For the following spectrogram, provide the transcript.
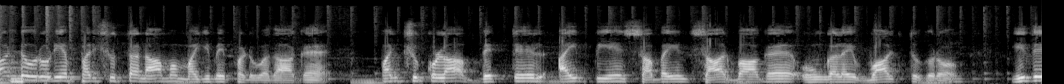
ஆண்டவருடைய பரிசுத்த நாமம் மகிமைப்படுவதாக. பஞ்சுகுலா பெத்தேல் ஐபிஏ சபையின் சார்பாக உங்களை வாழ்த்துகிறோம். இது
